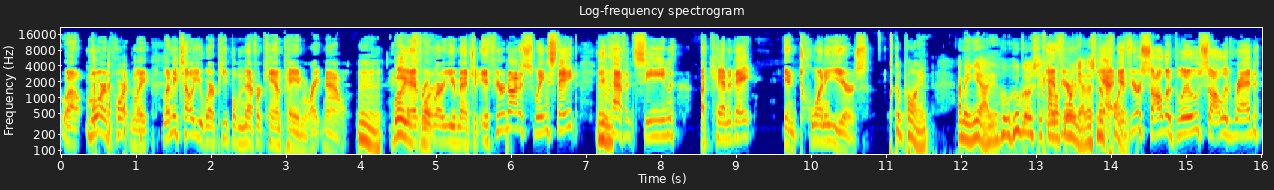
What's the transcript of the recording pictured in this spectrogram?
Well, more importantly, let me tell you where people never campaign right now. Mm. Williamsport. Everywhere you mentioned. If you're not a swing state, you haven't seen a candidate in 20 years. Good point. I mean, yeah, who who goes to California? There's no yeah, point. If you're solid blue, solid red,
